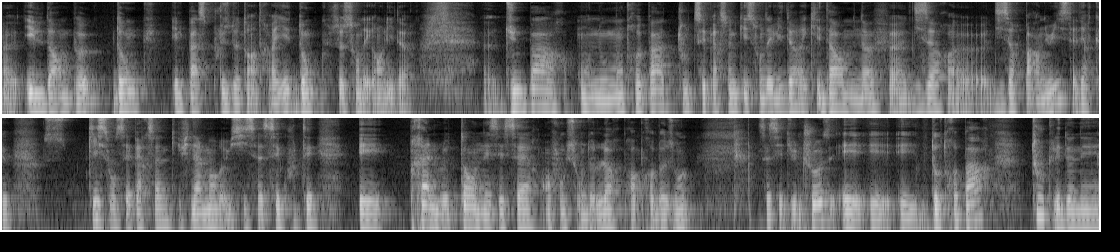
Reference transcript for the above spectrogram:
Euh, ils dorment peu, donc ils passent plus de temps à travailler, donc ce sont des grands leaders. Euh, d'une part, on ne nous montre pas toutes ces personnes qui sont des leaders et qui dorment 9, 10 heures, 10 heures par nuit, c'est-à-dire que qui sont ces personnes qui finalement réussissent à s'écouter et prennent le temps nécessaire en fonction de leurs propres besoins. Ça, c'est une chose. Et, et, et d'autre part, toutes les données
